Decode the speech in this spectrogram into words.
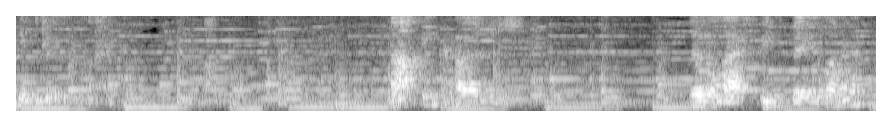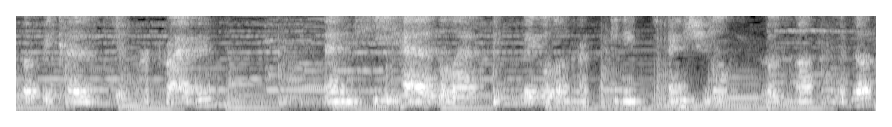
pizza bagels that I had. Not because they're the last pizza bagels on earth, but because if we're driving and he has the last pizza bagels on earth he intentionally throws them out the window,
